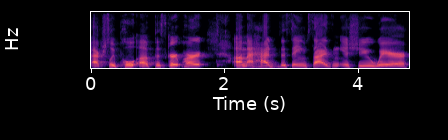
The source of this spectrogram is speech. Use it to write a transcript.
actually pull up the skirt part. Um, I had the same sizing issue where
